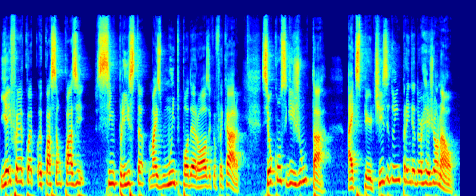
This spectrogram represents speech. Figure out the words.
E aí foi uma equação quase simplista, mas muito poderosa que eu falei, cara, se eu conseguir juntar a expertise do empreendedor regional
